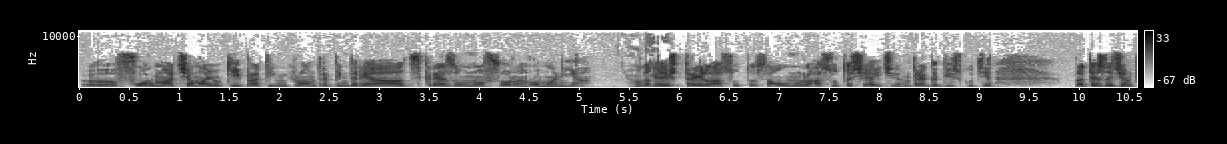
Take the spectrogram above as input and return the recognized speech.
uh, forma cea mai ok. Practic, micro-întreprinderea îți creează un offshore în România. Okay. Plătești 3% sau 1% și aici întreagă discuție. Plătești, să zicem, 3%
